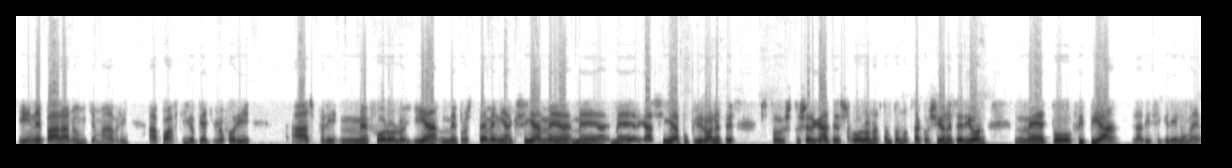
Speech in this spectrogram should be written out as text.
είναι παράνομη και μαύρη από αυτή η οποία κυκλοφορεί άσπρη, με φορολογία, με προσθέμενη αξία, με, με, με εργασία που πληρώνεται στο, στους εργάτες όλων αυτών των 800 εταιριών, με το ΦΠΑ, δηλαδή συγκρίνουμε,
